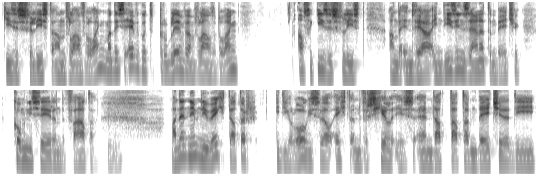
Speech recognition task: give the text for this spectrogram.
kiezers verliest aan Vlaams Belang. Maar dat is evengoed het probleem van Vlaams Belang als ze kiezers verliest aan de NVA. In die zin zijn het een beetje communicerende vaten. Mm -hmm. Maar dat neemt niet weg dat er ideologisch wel echt een verschil is. En dat dat een beetje die,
